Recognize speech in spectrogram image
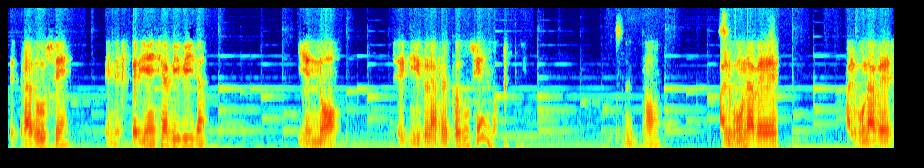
se traduce en experiencia vivida y en no seguirla reproduciendo. ¿No? Alguna vez alguna vez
